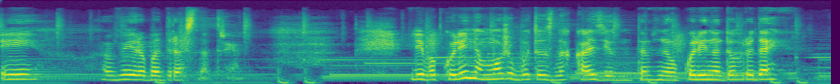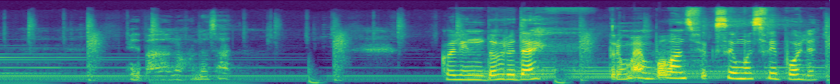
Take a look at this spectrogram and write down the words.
І віра бедрас на три. Ліве коліно може бути злегка зігнутим. Знову коліно до грудей. Підвали ногу назад. Коліно до грудей. Тримаємо баланс, фіксуємо свій погляд.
